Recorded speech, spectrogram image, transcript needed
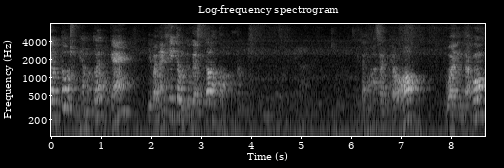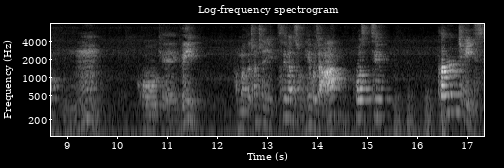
KW 또 정리 한번 또 해볼게. 이번엔 KW 누구였어? 너. 그다음에 화살표 뭐 해야 된다고? 음, 고객의 한 번 더 천천히 쓰면서 정리해보자. Post purchase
